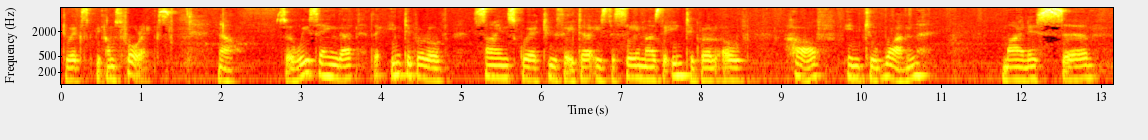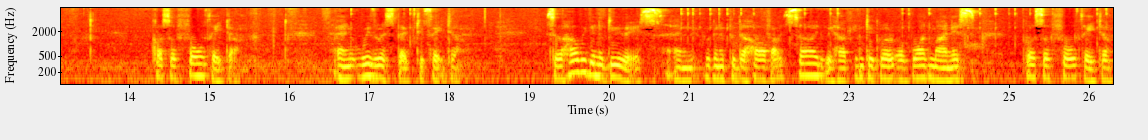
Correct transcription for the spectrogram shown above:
2x becomes 4x. Now, so we're saying that the integral of sine square 2 theta is the same as the integral of half into 1 minus uh, cos of 4 theta and with respect to theta. So how are we going to do this? And we're going to put the half outside. We have integral of 1 minus cos of 4 theta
